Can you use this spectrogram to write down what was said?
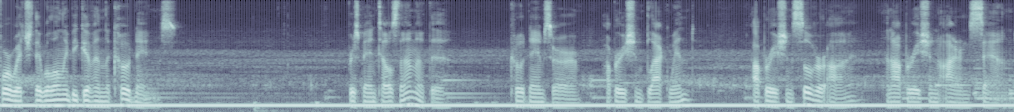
for which they will only be given the code names. Brisbane tells them that the code names are Operation Black Wind, Operation Silver Eye, and Operation Iron Sand.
